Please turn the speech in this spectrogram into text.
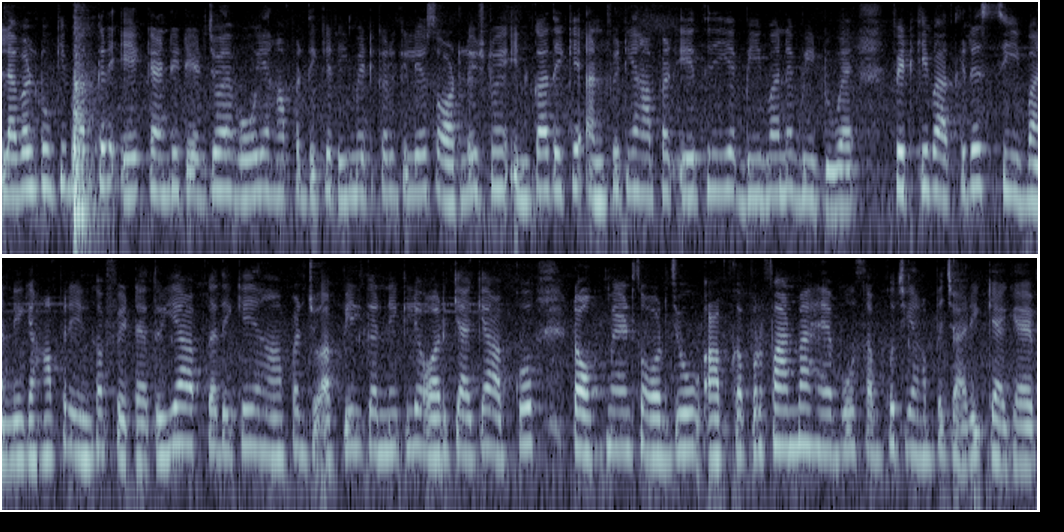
लेवल टू की बात करें, एक कैंडिडेट जो है वो यहाँ पर देखिए री मेडिकल के लिए शॉर्ट लिस्ट हुए। इनका देखिए अनफिट यहाँ पर ए थ्री है, बी वन है, बी टू है। फिट की बात करें, सी वन है, यहाँ पर इनका फिट है। तो ये आपका देखिए यहाँ पर जो अपील करने के लिए और क्या क्या आपको डॉक्यूमेंट्स और जो आपका परफार्मा है, वो सब कुछ यहाँ पर जारी किया गया है।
